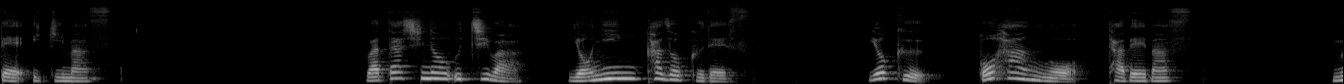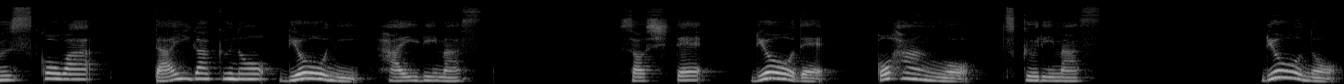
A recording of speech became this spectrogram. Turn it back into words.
て行きます。私のうちは4人家族です。よくご飯を食べます。息子は大学の寮に入ります。そして寮でご飯を作ります。寮の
